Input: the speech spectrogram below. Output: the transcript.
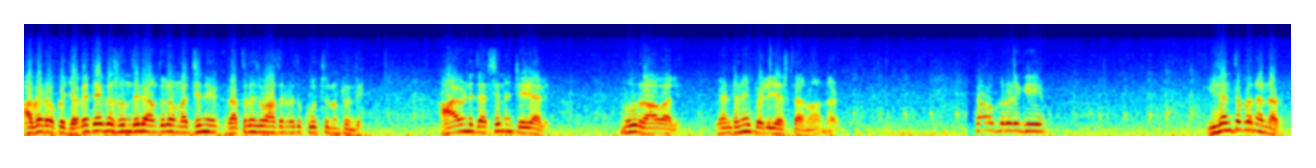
అక్కడ ఒక జగదేక సుందరి అందులో మధ్యని రత్నసింహాసనం మీద కూర్చుని ఉంటుంది. ఆవిడ్ని దర్శనం చేయాలి. నువ్వు రావాలి. వెంటనే పెళ్ళి చేస్తాను అన్నాడు. సావకురుడికి ఇదెంత పని అన్నాడు.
